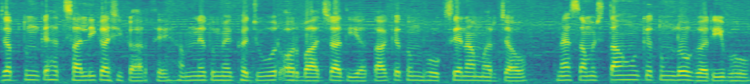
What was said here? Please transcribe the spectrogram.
जब तुम कहत साली का शिकार थे, हमने तुम्हें खजूर और बाजरा दिया ताकि तुम भूख से ना मर जाओ। मैं समझता हूँ कि तुम लोग गरीब हो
